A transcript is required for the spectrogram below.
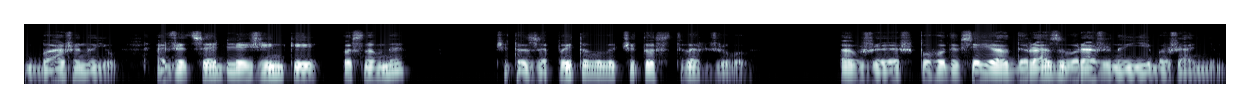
бажаною, адже це для жінки основне, чи то запитувала, чи то стверджувала. А вже ж погодився я одразу вражений її бажанням.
